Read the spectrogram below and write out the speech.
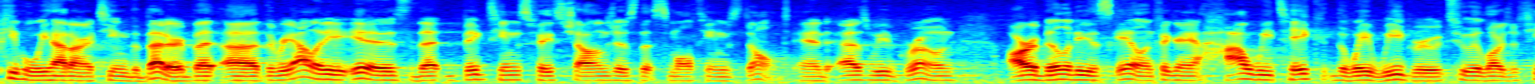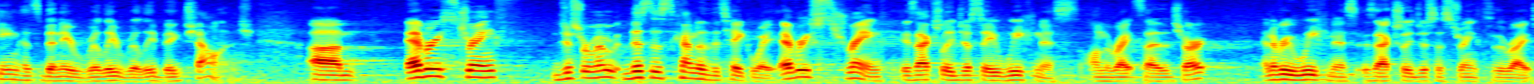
people we had on our team, the better. But uh, the reality is that big teams face challenges that small teams don't. And as we've grown, our ability to scale and figuring out how we take the way we grew to a larger team has been a really, really big challenge. Um, every strength, just remember, this is kind of the takeaway. Every strength is actually just a weakness on the right side of the chart, and every weakness is actually just a strength to the right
